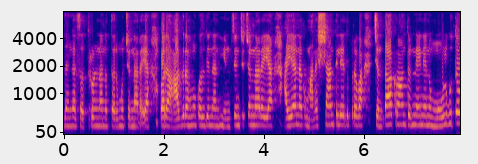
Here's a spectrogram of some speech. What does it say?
విధంగా శత్రువులు నన్ను తరుముచున్నారయ్యా. వారు ఆగ్రహం కొలిది నన్ను హింసించుచున్నారయ్యా. అయ్యా నాకు మనశ్శాంతి లేదు ప్రభా. చింతాక్రాంతుడిని నేను మూలుగుతో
